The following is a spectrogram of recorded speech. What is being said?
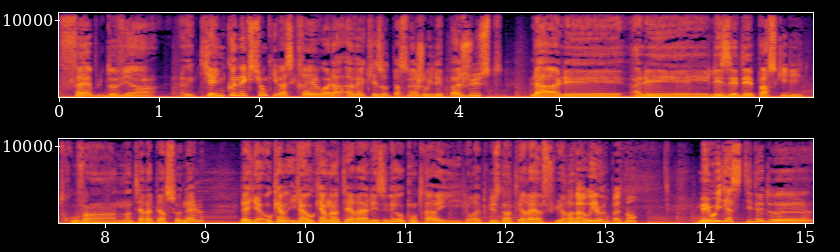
faible, devient, euh, qu'il y a une connexion qui va se créer, voilà, avec les autres personnages où il est pas juste là à les, à les, les aider parce qu'il y trouve un intérêt personnel. Là, il y a aucun, il a aucun intérêt à les aider. Au contraire, il aurait plus d'intérêt à fuir Bah avec oui, eux. complètement. Mais oui, il y a cette idée de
